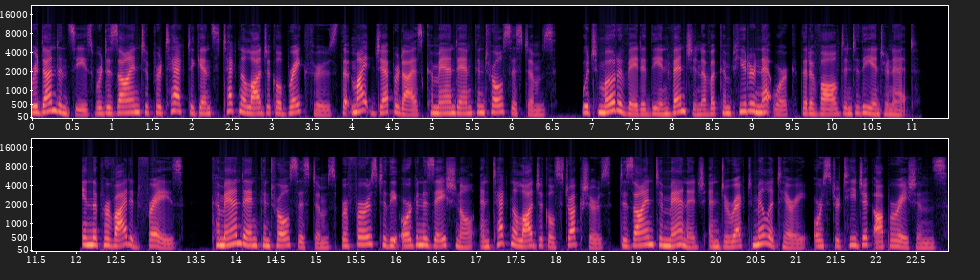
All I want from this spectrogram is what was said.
redundancies were designed to protect against technological breakthroughs that might jeopardize command and control systems, which motivated the invention of a computer network that evolved into the Internet. In the provided phrase, command and control systems refers to the organizational and technological structures designed to manage and direct military or strategic operations.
